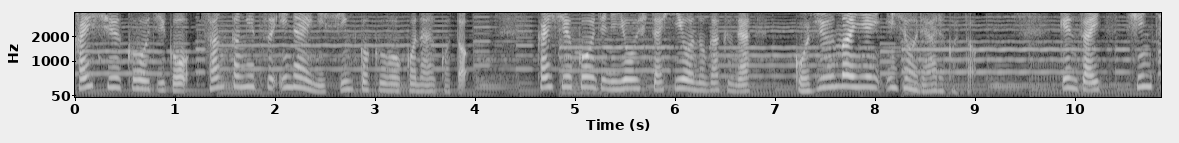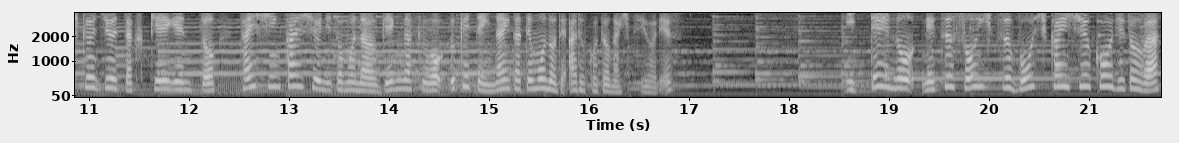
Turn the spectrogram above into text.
改修工事後3ヶ月以内に申告を行うこと。改修工事に要した費用の額が50万円以上であること。現在新築住宅軽減と耐震改修に伴う減額を受けていない建物であることが必要です。一定の熱損失防止改修工事とは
